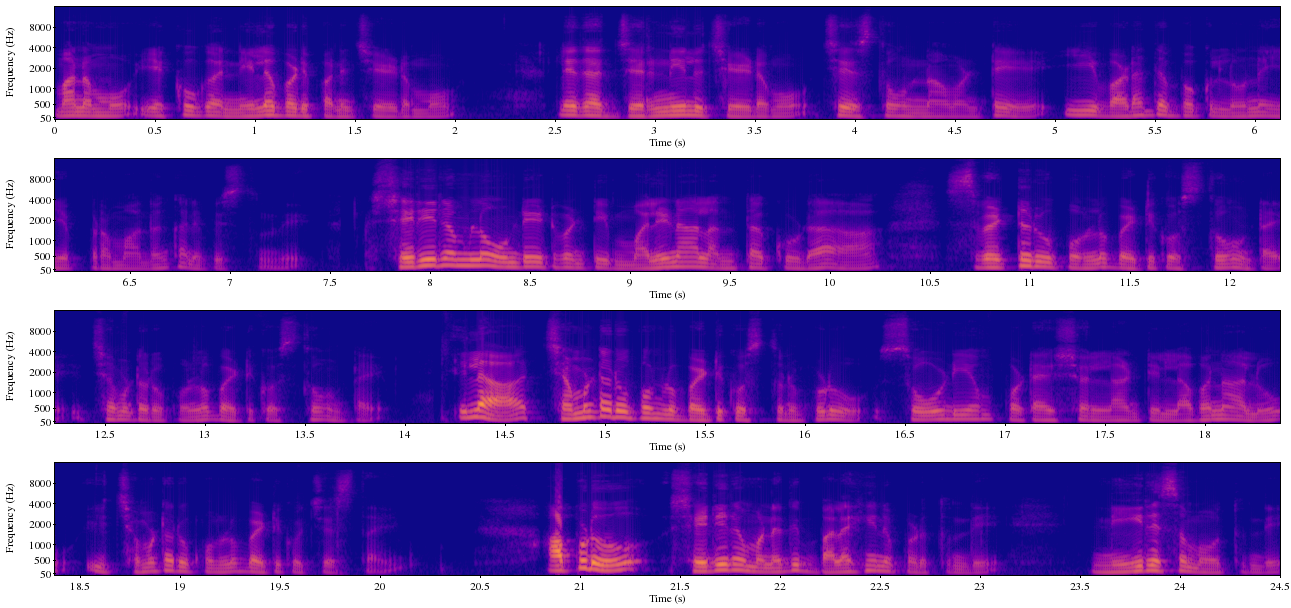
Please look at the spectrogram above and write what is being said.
మనము ఎక్కువగా నిలబడి పనిచేయడము లేదా జర్నీలు చేయడము చేస్తూ ఉన్నామంటే ఈ వడదెబ్బకు లోనయ్యే ప్రమాదం కనిపిస్తుంది? శరీరంలో ఉండేటువంటి మలినాలంతా కూడా స్వెట్ రూపంలో బయటకు వస్తూ ఉంటాయి చెమట రూపంలో బయటకు వస్తూ ఉంటాయి. ఇలా చెమట రూపంలో బయటకు వస్తున్నప్పుడు సోడియం పొటాషియం లాంటి లవణాలు ఈ చెమట రూపంలో బయటకు వచ్చేస్తాయి అప్పుడు శరీరం అనేది బలహీనపడుతుంది నీరసం అవుతుంది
